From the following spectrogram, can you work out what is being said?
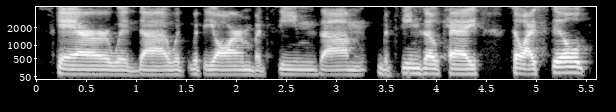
scare with uh, with with the arm but seems um but seems okay. So i still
